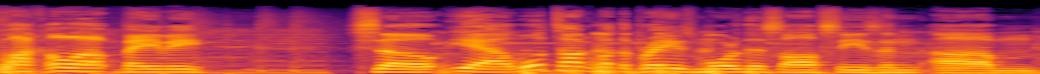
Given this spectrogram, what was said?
Buckle up, baby. So yeah, we'll talk about the Braves more this offseason. Um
